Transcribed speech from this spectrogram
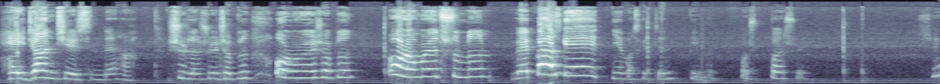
heyecan içerisinde. Ha. Şuradan şuraya çarptın. Oradan oraya çarptın. Oradan buraya tutundun. Ve basket. Niye basket dedim bilmiyorum. Boş boş ver. Şey...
